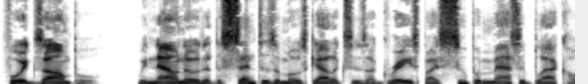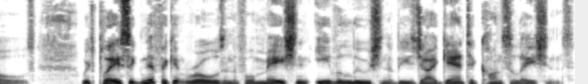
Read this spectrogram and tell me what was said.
For example, we now know that the centers of most galaxies are graced by supermassive black holes, which play significant roles in the formation and evolution of these gigantic constellations.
